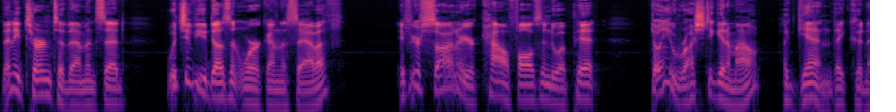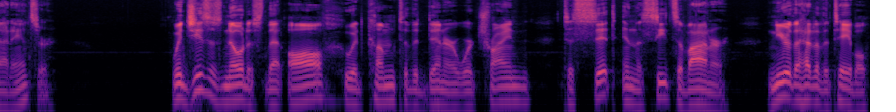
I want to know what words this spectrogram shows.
Then he turned to them and said, Which of you doesn't work on the Sabbath? If your son or your cow falls into a pit, don't you rush to get him out? Again, they could not answer. When Jesus noticed that all who had come to the dinner were trying to sit in the seats of honor near the head of the table,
